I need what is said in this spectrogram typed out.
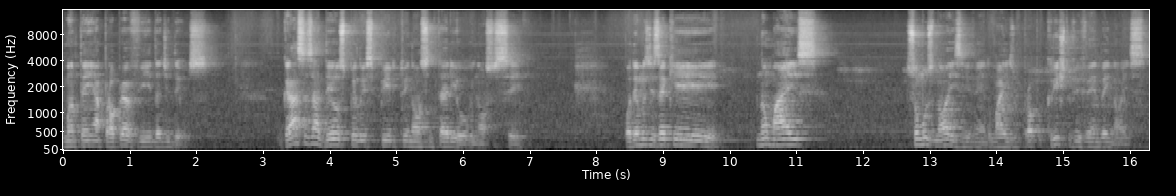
Mantém a própria vida de Deus. Graças a Deus pelo Espírito em nosso interior, em nosso ser. Podemos dizer que não mais somos nós vivendo, mas o próprio Cristo vivendo em nós.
